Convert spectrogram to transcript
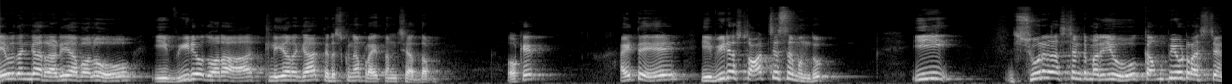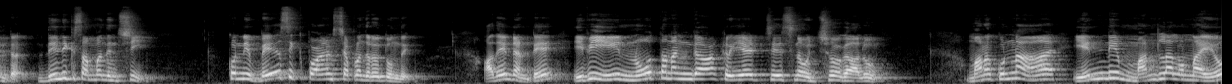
ఏ విధంగా రెడీ అవ్వాలో ఈ వీడియో ద్వారా క్లియర్గా తెలుసుకునే ప్రయత్నం చేద్దాం. ఓకే? అయితే ఈ వీడియో స్టార్ట్ చేసే ముందు ఈ జూనియర్ అసిస్టెంట్ మరియు కంప్యూటర్ అసిస్టెంట్ దీనికి సంబంధించి కొన్ని బేసిక్ పాయింట్స్ చెప్పడం జరుగుతుంది. అదేంటంటే ఇవి నూతనంగా క్రియేట్ చేసిన ఉద్యోగాలు. మనకున్న ఎన్ని మండలాలు ఉన్నాయో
